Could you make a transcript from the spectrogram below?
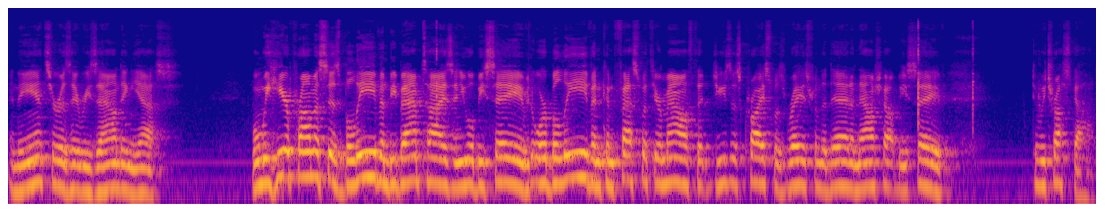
And the answer is a resounding yes. When we hear promises, believe and be baptized and you will be saved, or believe and confess with your mouth that Jesus Christ was raised from the dead and thou shalt be saved, do we trust God?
